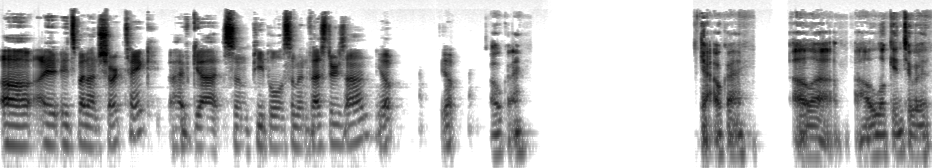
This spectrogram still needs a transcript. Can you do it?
Uh, I, it's been on Shark Tank. I've got some people, some investors on. Yep, yep. Okay. Yeah. Okay. I'll uh I'll look into it.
